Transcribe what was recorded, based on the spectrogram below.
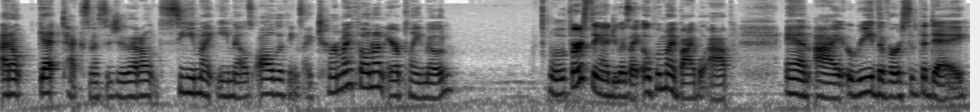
I don't get text messages. I don't see my emails, all the things. I turn my phone on airplane mode. Well, the first thing I do is I open my Bible app and I read the verse of the day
